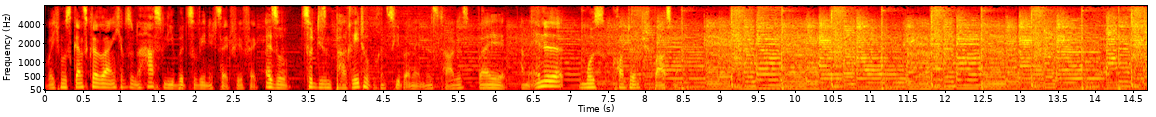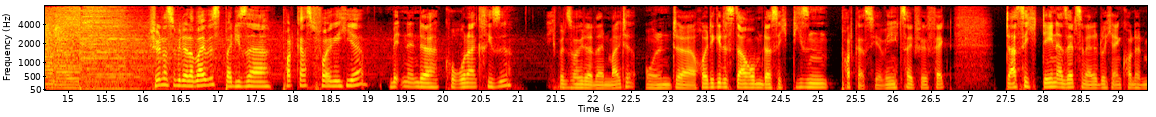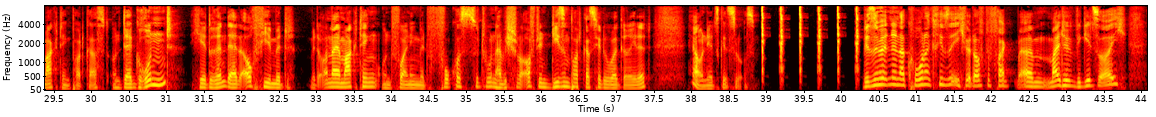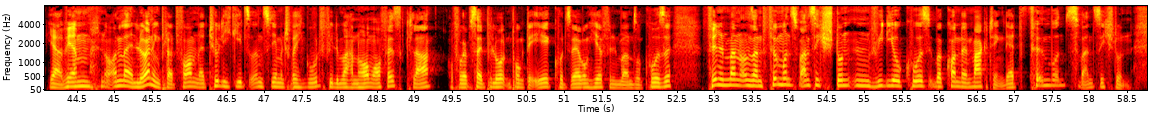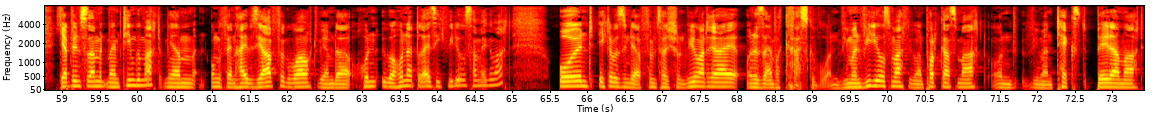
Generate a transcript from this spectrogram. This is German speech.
Aber ich muss ganz klar sagen, ich habe so eine Hassliebe zu wenig Zeit für Effekt. Also zu diesem Pareto-Prinzip am Ende des Tages, weil am Ende muss Content Spaß machen. Schön, dass du wieder dabei bist bei dieser Podcast-Folge hier, mitten in der Corona-Krise. Ich bin zwar wieder dein Malte und äh, heute geht es darum, dass ich diesen Podcast hier, wenig Zeit für Effekt, dass ich den ersetzen werde durch einen Content Marketing Podcast. Und der Grund hier drin, der hat auch viel mit mit Online-Marketing und vor allen Dingen mit Fokus zu tun, habe ich schon oft in diesem Podcast hier drüber geredet. Ja, und jetzt geht's los. Wir sind mitten in der Corona-Krise. Ich werde oft gefragt, ähm, Malte, wie geht's euch? Ja, wir haben eine Online-Learning-Plattform. Natürlich geht's uns dementsprechend gut. Viele machen Homeoffice, klar. Auf websitepiloten.de, kurz Werbung hier, findet man unsere Kurse. Findet man unseren 25 Stunden Videokurs über Content Marketing. Der hat 25 Stunden. Ich habe den zusammen mit meinem Team gemacht. Wir haben ungefähr ein halbes Jahr für gebraucht. Wir haben da über 130 Videos haben wir gemacht. Und ich glaube, es sind ja 25 Stunden Videomaterial und es ist einfach krass geworden. Wie man Videos macht, wie man Podcasts macht und wie man Text, Bilder macht,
